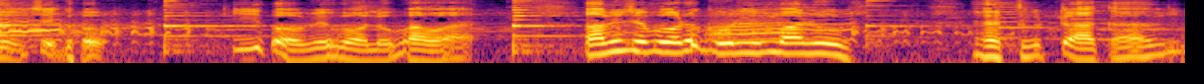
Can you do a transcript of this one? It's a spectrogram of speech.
বলছে গো। কি হবে বলো বাবা? আমি যে বড় গরিব মানুষ এত টাকা আমি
